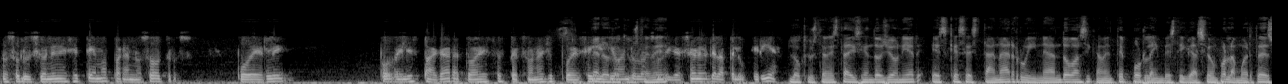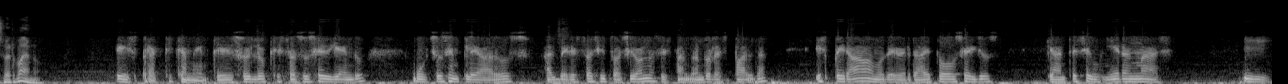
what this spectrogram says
nos solucionen ese tema para nosotros, poderle poderles pagar a todas estas personas y poder seguir llevando las obligaciones de la peluquería. Lo que usted me está diciendo, Jonier, es que se están arruinando básicamente por la investigación por la muerte de su hermano. Es prácticamente, eso es lo que está sucediendo. Muchos empleados al ver esta situación nos están dando la espalda. Esperábamos de verdad de todos ellos que antes se unieran más y,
